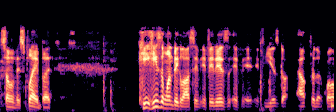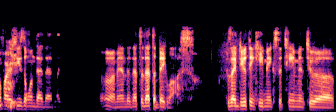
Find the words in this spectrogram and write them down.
some of his play, but. He, he's the one big loss. If, if it is if if he is go, out for the qualifiers, he's the one that, that like oh man, that, that's a, that's a big loss because I do think he makes the team into a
